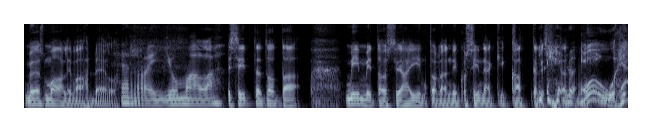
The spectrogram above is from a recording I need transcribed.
Myös maalivahdeilla. Herran Jumala. Sitten tota, Mimmi olisi ihan intona, niin kuin sinäkin kattelisit, No että wow, hei,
